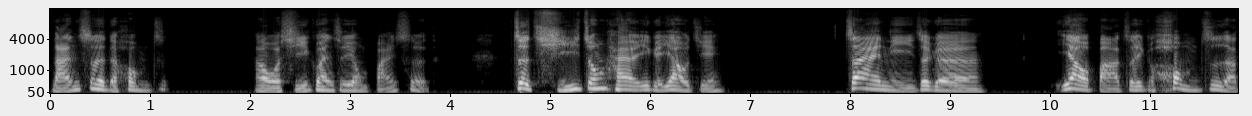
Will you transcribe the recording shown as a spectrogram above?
蓝色的 home 字啊，我习惯是用白色的。这其中还有一个要诀，在你这个要把这个 home 字啊。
